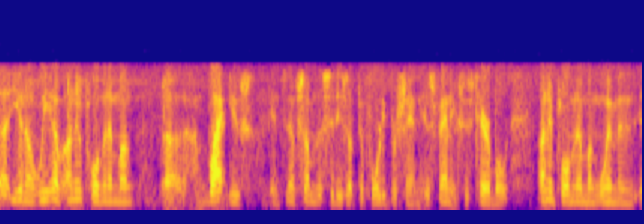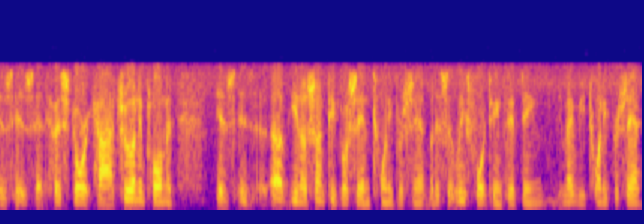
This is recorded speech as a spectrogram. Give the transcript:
Uh, you know, we have unemployment among uh, black youth in some of the cities up to 40%. Hispanics is terrible unemployment among women is is at historic high. True unemployment is is uh, you know some people are saying 20 percent, but it's at least 14, 15, maybe 20 percent.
